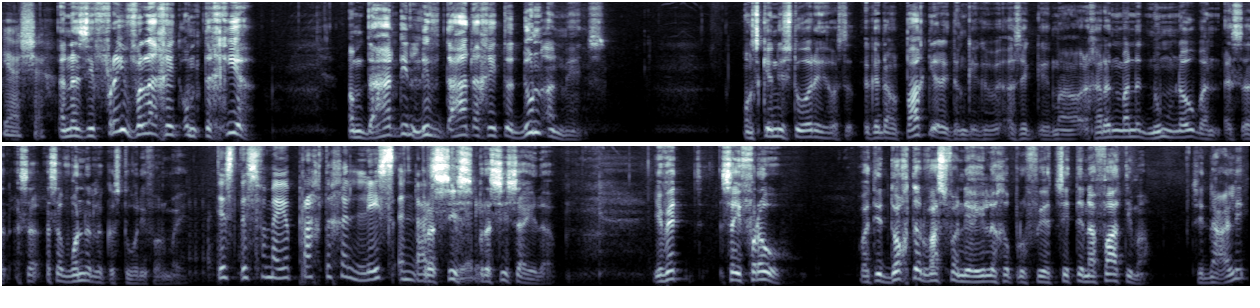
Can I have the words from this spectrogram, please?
Ja, Sheikh. En is die vrywilligheid om te gee om daardie liefdadigheid te doen aan mens. Ons ken die storie. Ek het al 'n paar keer, ek dink ek as ek maar gerad man dit noem nou want is 'n is 'n is 'n wonderlike storie vir my. Dis dis vir my 'n pragtige les in daai storie. Presies, presies hy dit. Jy weet sy vrou wat die dogter was van die heilige profeet Sitina Fatima. Sidna Ali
